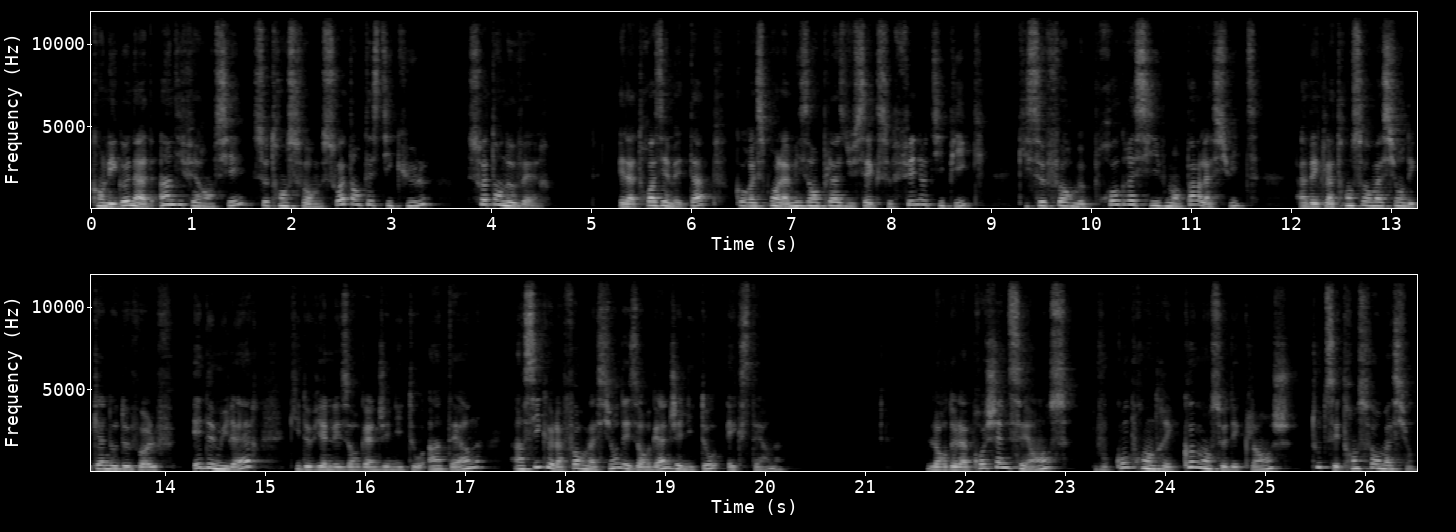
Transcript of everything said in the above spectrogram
quand les gonades indifférenciées se transforment soit en testicules, soit en ovaires. Et la troisième étape correspond à la mise en place du sexe phénotypique, qui se forme progressivement par la suite, avec la transformation des canaux de Wolff et de Muller, qui deviennent les organes génitaux internes, ainsi que la formation des organes génitaux externes. Lors de la prochaine séance, vous comprendrez comment se déclenchent toutes ces transformations.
